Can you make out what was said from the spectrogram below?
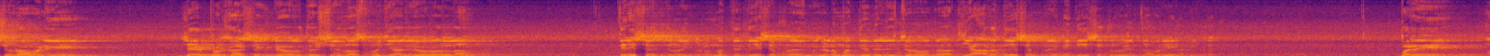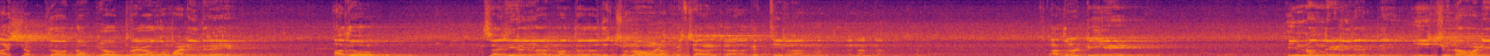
ಚುನಾವಣೆ ಜಯಪ್ರಕಾಶ್ ಹೆಗ್ಡೆ ಅವರದ್ದು, ಶ್ರೀನಿವಾಸ ಪೂಜಾರಿ ಅವರಲ್ಲ. ದೇಶದ್ರೋಹಿಗಳು ಮತ್ತು ದೇಶ ಪ್ರೇಮಿಗಳ ಮಧ್ಯದಲ್ಲಿ ಚುನಾವಣೆ, ಅದು ಯಾರು ದೇಶ ಪ್ರೇಮಿ ದೇಶದ್ರೋಹಿ ಅಂತ ಅವರು ಹೇಳಬೇಕು. ಬರೀ ಆ ಶಬ್ದವನ್ನು ಉಪಯೋಗ ಪ್ರಯೋಗ ಮಾಡಿದರೆ ಅದು ಸರಿಯಲ್ಲ ಅನ್ನುವಂಥದ್ದು, ಅದು ಚುನಾವಣಾ ಪ್ರಚಾರಕ್ಕೆ ಅಗತ್ಯ ಇಲ್ಲ ಅನ್ನುವಂಥದ್ದು ನನ್ನ ಅಭಿಪ್ರಾಯ. ಅದರೊಟ್ಟಿಗೆ ಇನ್ನೊಂದು ಹೇಳಿದಂತೆ, ಈ ಚುನಾವಣೆ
